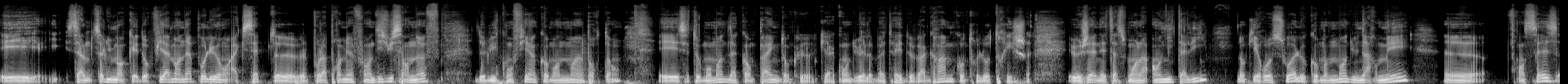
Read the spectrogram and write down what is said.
et, ça, ça, lui manquait. Donc finalement, Napoléon accepte euh, pour la première fois en 1809 de lui confier un commandement important et c'est au moment de la campagne donc euh, qui a conduit à la bataille de Wagram contre l'Autriche Eugène est à ce moment-là en Italie, donc il reçoit le commandement d'une armée euh, française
